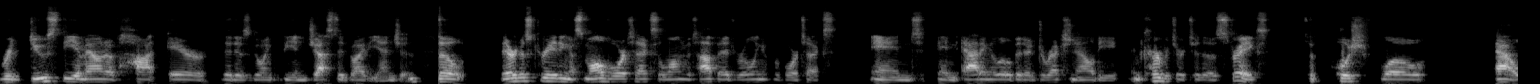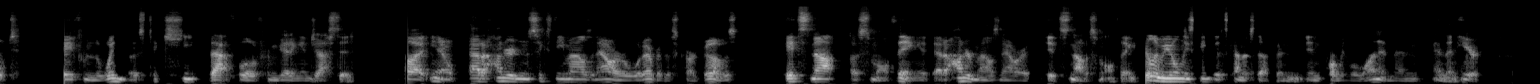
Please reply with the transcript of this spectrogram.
reduce the amount of hot air that is going to be ingested by the engine. So they're just creating a small vortex along the top edge, rolling up a vortex and and adding a little bit of directionality and curvature to those strakes to push flow out away from the windows to keep that flow from getting ingested. But you know, at 160 miles an hour or whatever this car goes, it's not a small thing. At 100 miles an hour, it's not a small thing. Really, we only see this kind of stuff in, in Formula One and then and then here.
